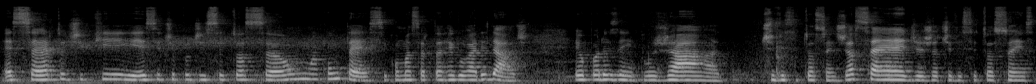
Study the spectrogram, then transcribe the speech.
é certo de que esse tipo de situação acontece com uma certa regularidade. Eu, por exemplo, já tive situações de assédio, já tive situações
